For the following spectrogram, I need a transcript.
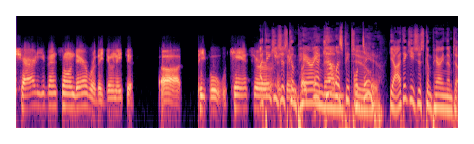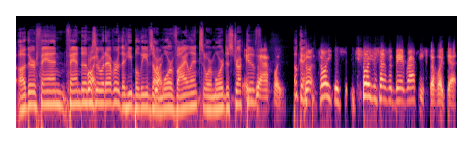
charity events on there where they donate to uh, people with cancer. I think he's just things like comparing Yeah, them. countless people to- do. Yeah, I think he's just comparing them to other fan fandoms Right. or whatever that he believes are Right. more violent or more destructive. Exactly. Okay. So Philly just Philly just has a bad rap and stuff like that.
